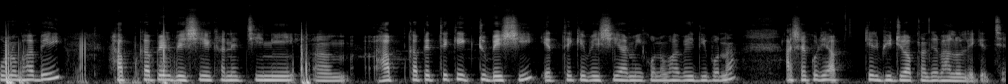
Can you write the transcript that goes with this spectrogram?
কোনোভাবেই হাফ কাপের বেশি এখানে চিনি হাফ কাপের থেকে একটু বেশি, এর থেকে বেশি আমি কোনোভাবেই দিব না। আশা করি আজকের ভিডিও আপনাদের ভালো লেগেছে।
